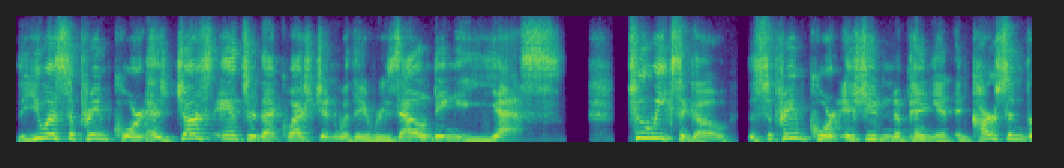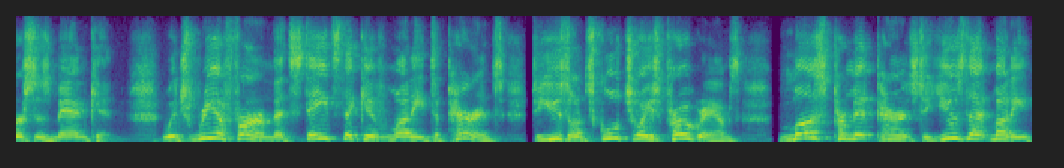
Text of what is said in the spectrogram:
the U.S. Supreme Court has just answered that question with a resounding yes. Two weeks ago, the Supreme Court issued an opinion in Carson versus Makin, which reaffirm that states that give money to parents to use on school choice programs must permit parents to use that money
